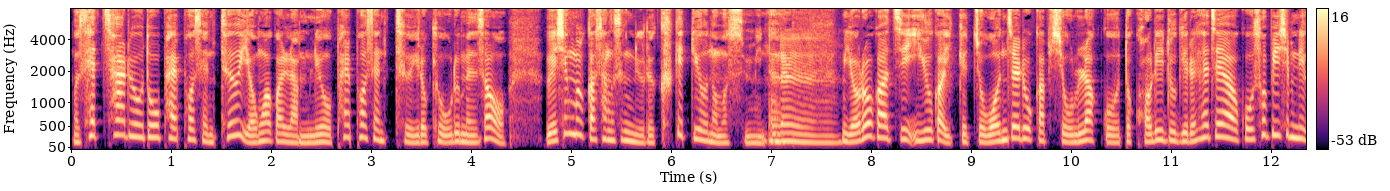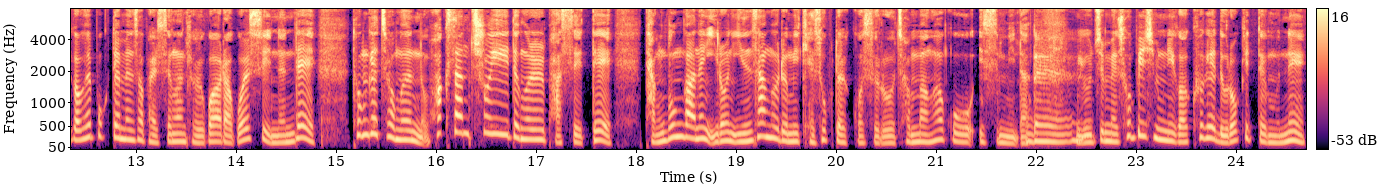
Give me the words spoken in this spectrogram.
뭐 세차료도 8%, 영화 관람료 8% 이렇게 오르면서 외식 물가 상승률을 크게 뛰어넘었습니다. 네. 여러 가지 이유가 있겠죠. 원재료 값이 올랐고 또 거리두기를 해제하고 소비 심리가 회복되면서 발생한 결과라고 할 수 있는데 통계청은 확산 추이 등을 봤을 때 당분간은 이런 인상 흐름이 계속될 것으로 전망하고 있습니다. 네. 요즘에 소비 심리가 크게 늘었기 때문에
